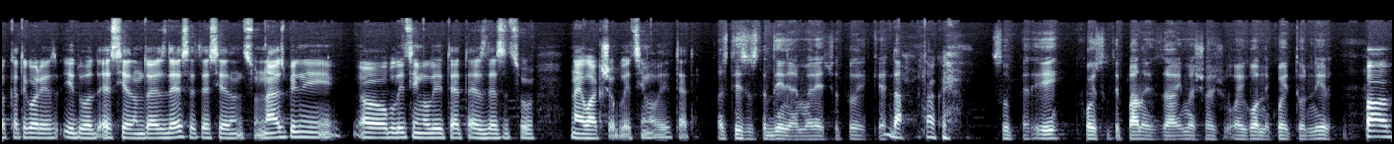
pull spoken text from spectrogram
e, kategorije idu od S1 do S10, S1 su najozbiljniji e, oblici invaliditeta, S10 su najlakši oblici invaliditeta. Znači ti su sredini, ajmo reći, otprilike. Da, tako je. Super. I koji su ti planovi za, imaš još ove godine koji turnir? Pa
